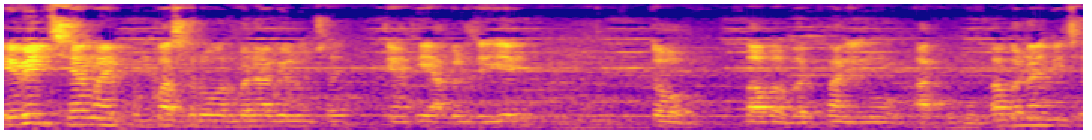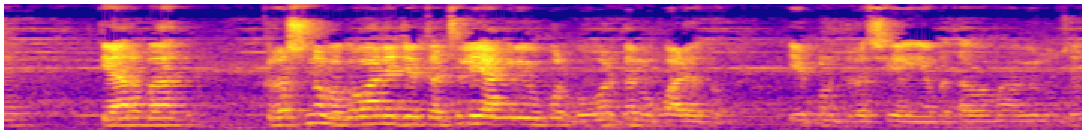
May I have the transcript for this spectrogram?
એવી જ સેમ આ એક પંપા સરોવર બનાવેલું છે ત્યાંથી આગળ જઈએ તો બાબા બર્ફાનીનું આખું ગુફા બનાવી છે ત્યારબાદ કૃષ્ણ ભગવાને જે ટચલી આંગળી ઉપર ગોવર્ધન ઉપાડ્યો હતો એ પણ દ્રશ્ય અહીંયા બતાવવામાં આવેલું છે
